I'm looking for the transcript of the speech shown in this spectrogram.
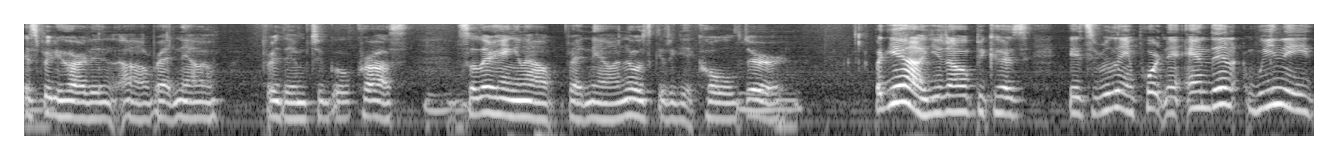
it's pretty hard in uh, right now for them to go across. So they're hanging out right now. I know it's going to get colder. But yeah you know because it's really important. And then we need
